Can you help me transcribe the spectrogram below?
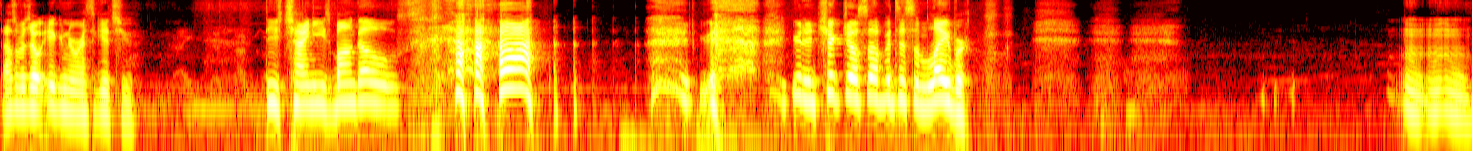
That's what your ignorance gets you. These Chinese bongos. you done tricked yourself into some labor. Mm-mm-mm.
